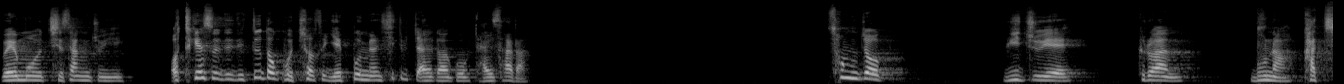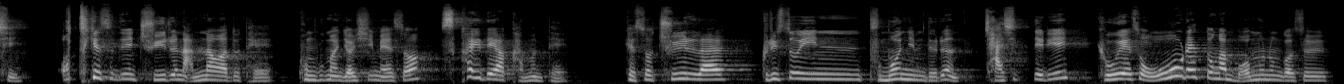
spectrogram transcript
외모 지상주의, 어떻게 해서든지 뜯어 고쳐서 예쁘면 시집 잘 가고 잘 살아. 성적 위주의 그러한 문화, 가치. 어떻게 해서든지 주일은 안 나와도 돼. 공부만 열심히 해서 스카이 대학 가면 돼. 그래서 주일날 그리스도인 부모님들은 자식들이 교회에서 오랫동안 머무는 것을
